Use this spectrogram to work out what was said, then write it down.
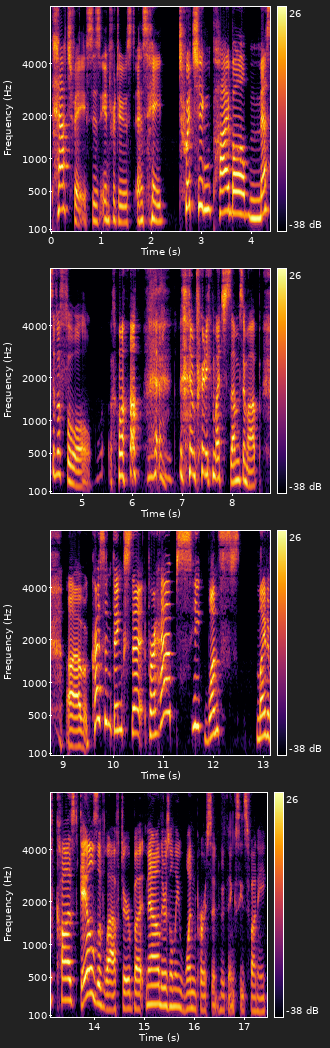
Patchface is introduced as a twitching piebald mess of a fool. Well pretty much sums him up. Uh, Cressen thinks that perhaps he once might have caused gales of laughter, but now there's only one person who thinks he's funny.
